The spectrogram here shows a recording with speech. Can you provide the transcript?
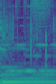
Música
